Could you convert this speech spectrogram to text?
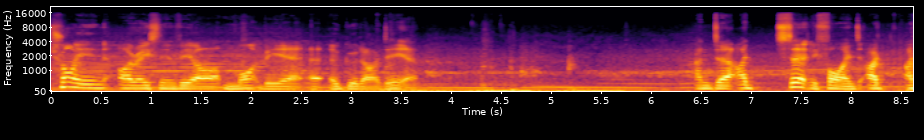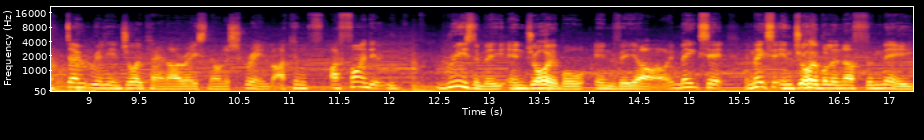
trying iRacing in VR might be a, a, a good idea. And uh, I certainly find I, I don't really enjoy playing iRacing on a screen, but I can I find it reasonably enjoyable in VR. It makes it it makes it enjoyable enough for me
